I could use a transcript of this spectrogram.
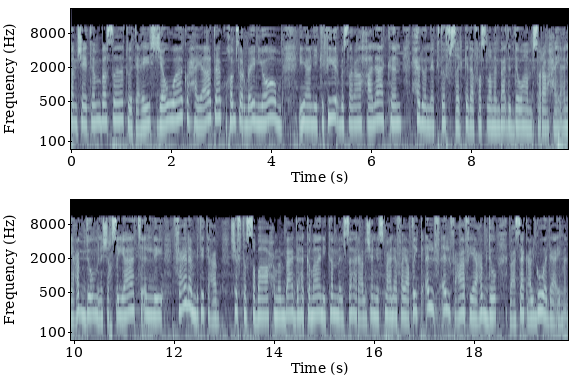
أهم شيء تنبسط وتعيش جوك وحياتك و45 يوم. يعني كثير بصراحة لكن حلو أنك تفصل كذا فصلة من بعد الدوام بصراحة. يعني عبده من الشخصيات اللي فعلا بتتعب. شفت الصباح ومن بعدها كمان يكمل سهر علشان يسمعنا فيعطيك ألف ألف عافية عبده وعساك على القوة دائما.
